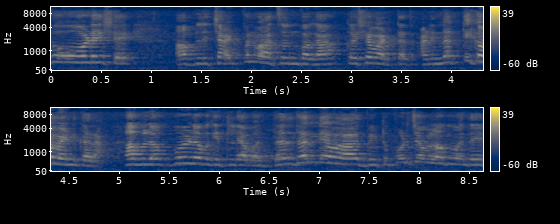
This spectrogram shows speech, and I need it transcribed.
थोडेसे आपले चॅट पण वाचून बघा कसे वाटतात आणि नक्की कमेंट करा. हा ब्लॉग पूर्ण बघितल्याबद्दल धन्यवाद. भेटू पुढच्या ब्लॉगमध्ये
